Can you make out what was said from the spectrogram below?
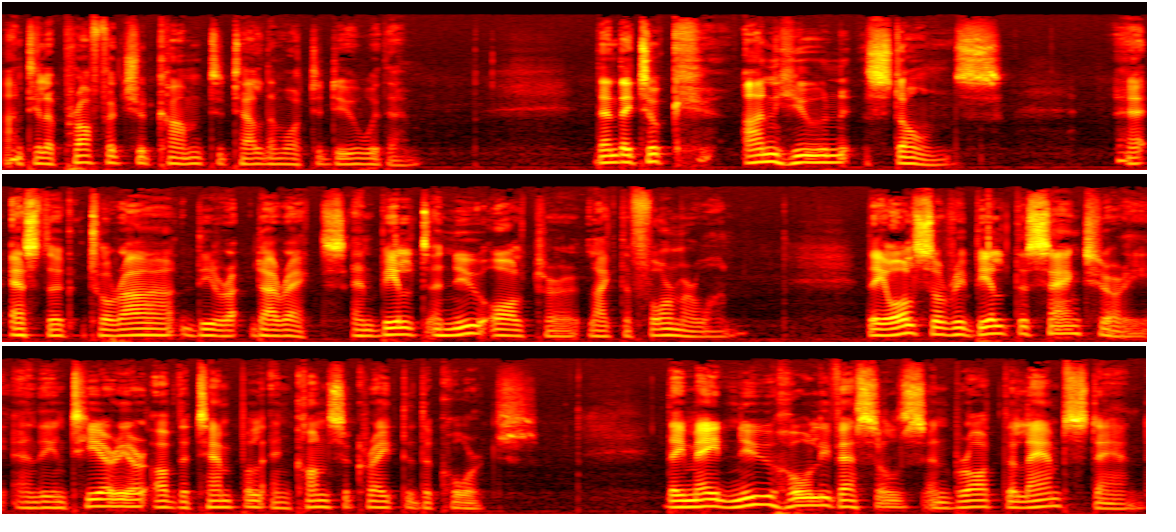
until a prophet should come to tell them what to do with them. Then they took unhewn stones, uh, as the Torah directs, and built a new altar like the former one. They also rebuilt the sanctuary and the interior of the temple and consecrated the courts. They made new holy vessels and brought the lampstand,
